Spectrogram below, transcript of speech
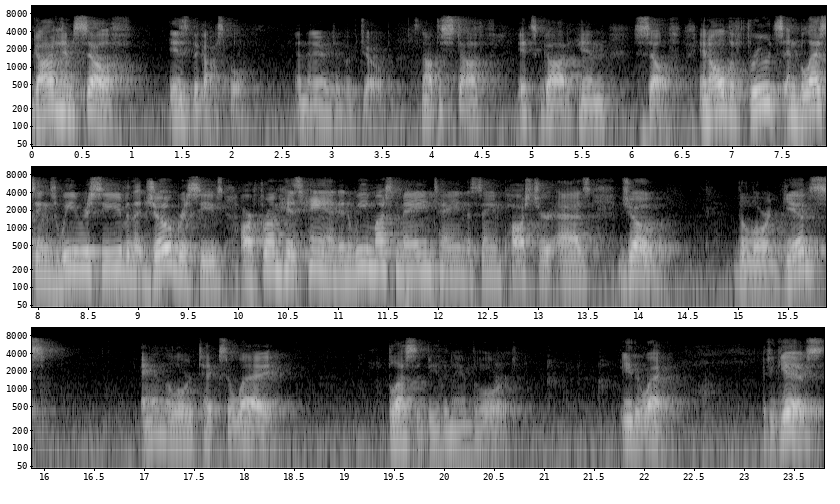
God Himself is the gospel in the narrative of Job. It's not the stuff, it's God Himself. And all the fruits and blessings we receive and that Job receives are from His hand, and we must maintain the same posture as Job. The Lord gives, and the Lord takes away. Blessed be the name of the Lord. Either way. If He gives,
